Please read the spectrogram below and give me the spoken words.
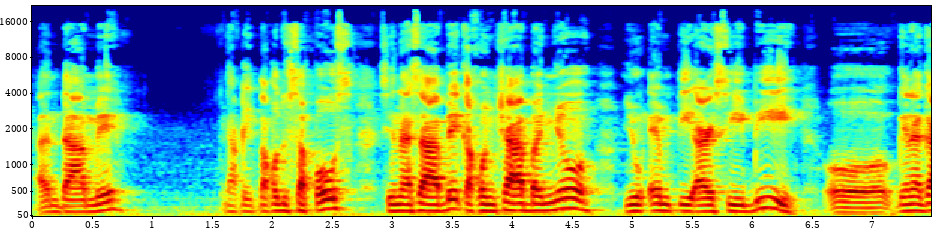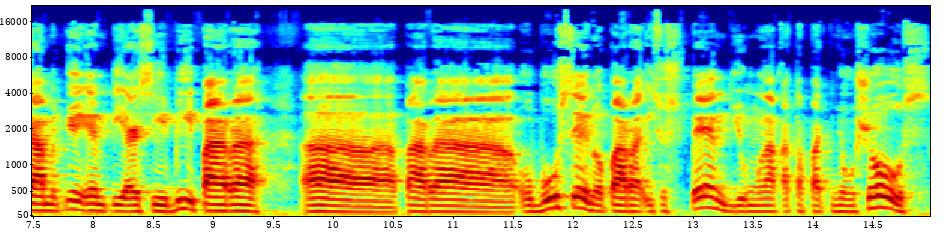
Ang dami. Nakita ko doon sa post, sinasabi, kakuntsaban nyo yung MTRCB o ginagamit nyo yung MTRCB para ah, para ubusin o para isuspend yung mga katapat nyong shows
